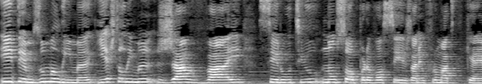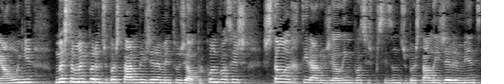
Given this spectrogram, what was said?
E temos uma lima, e esta lima já vai ser útil não só para vocês darem o formato que querem à unha, mas também para desbastar ligeiramente o gel, porque quando vocês estão a retirar o gelinho, vocês precisam desbastar ligeiramente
